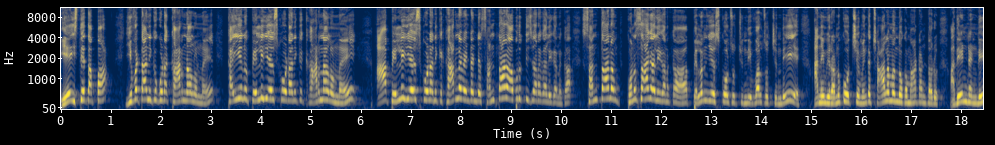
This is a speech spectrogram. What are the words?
ఏ ఇస్తే తప్ప ఇవ్వటానికి కూడా కారణాలు ఉన్నాయి కయ్యను పెళ్ళి చేసుకోవడానికి కారణాలు ఉన్నాయి ఆ పెళ్ళి చేసుకోవడానికి కారణం ఏంటంటే సంతాన అభివృద్ధి జరగాలి కనుక సంతానం కొనసాగాలి కనుక పిల్లని చేసుకోవాల్సి వచ్చింది ఇవ్వాల్సి వచ్చింది అని మీరు అనుకోవచ్చేమో. ఇంకా చాలామంది ఒక మాట అంటారు అదేంటండి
